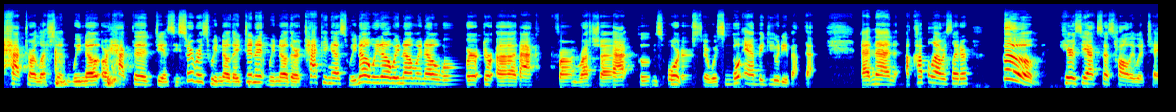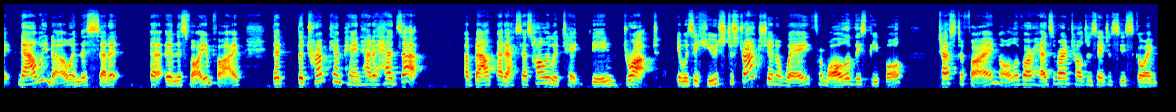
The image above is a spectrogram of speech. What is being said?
hacked our election. We know, or hacked the DNC servers. We know they didn't. We know they're attacking us. We know, we know, we know, we know we're uh, back from Russia at Putin's orders. There was no ambiguity about that. And then a couple hours later, boom, here's the Access Hollywood tape. Now we know in this Senate, uh, in this volume five, that the Trump campaign had a heads up about that Access Hollywood tape being dropped. It was a huge distraction away from all of these people testifying, all of our heads of our intelligence agencies going,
